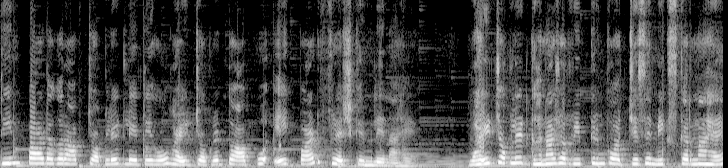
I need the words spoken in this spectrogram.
तीन पार्ट अगर आप चॉकलेट लेते हो व्हाइट चॉकलेट तो आपको एक पार्ट फ्रेश क्रीम लेना है। व्हाइट चॉकलेट घनाश और व्हिप क्रीम को अच्छे से मिक्स करना है।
